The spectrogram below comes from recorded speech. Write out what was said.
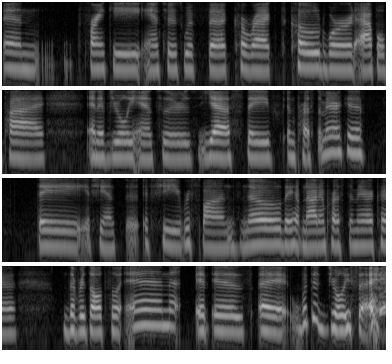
And Frankie answers with the correct code word apple pie. And if Julie answers yes, they've impressed America. If they if she answer if she responds no, they have not impressed America. The results are in. It is a what did Julie say?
